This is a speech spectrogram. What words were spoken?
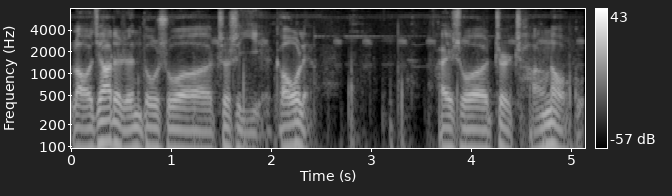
老家的人都说这是野高粱，还说这儿常闹鬼。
